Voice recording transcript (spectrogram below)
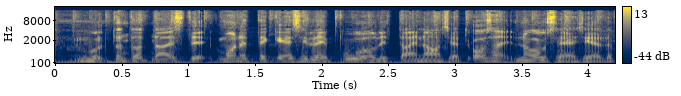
Mutta tota, sitten monet tekee silleen puolittain asiat. Osa nousee sieltä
